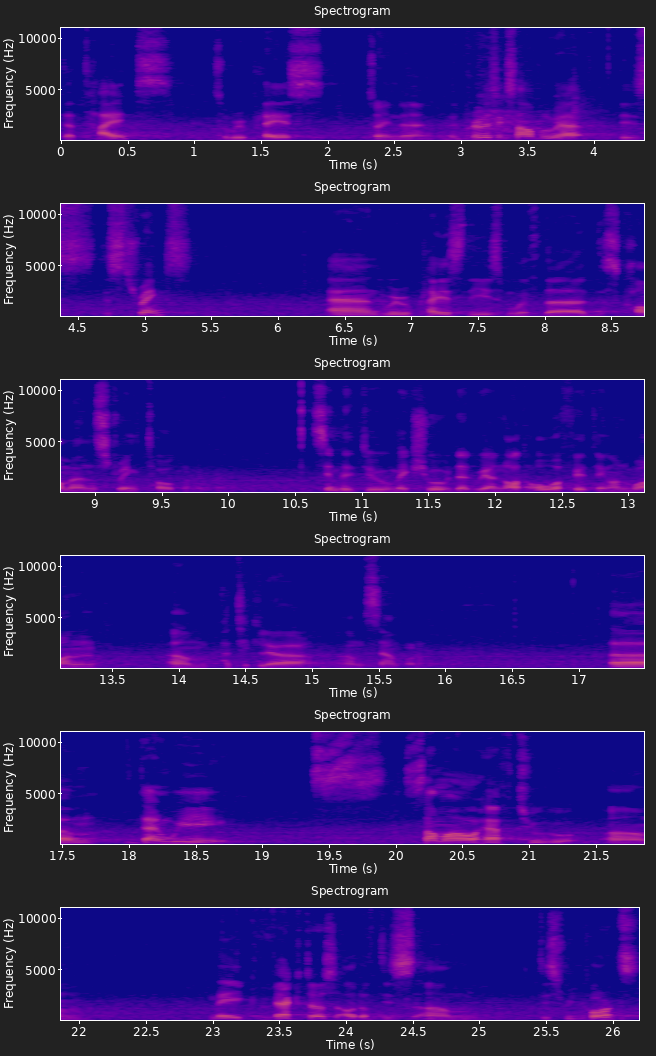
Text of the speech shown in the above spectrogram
the types. So replace, so in the, the previous example, we had these strings, and we replace these with the, this common string token, simply to make sure that we are not overfitting on one um, particular um, sample. Um, then we somehow have to um, make vectors out of these, um, these reports,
